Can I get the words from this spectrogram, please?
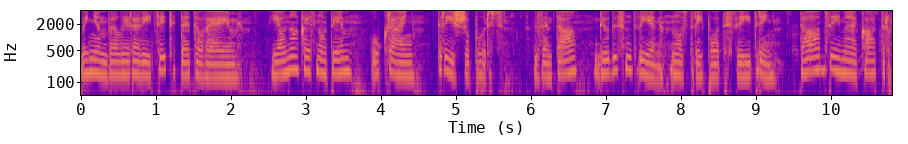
Viņam vēl ir arī citi tetovējumi. Jaunākais no tiem - Ukrāņu trīsžupuris. Zem tā 21 nostrīpota svītriņa. Tā apzīmē katru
